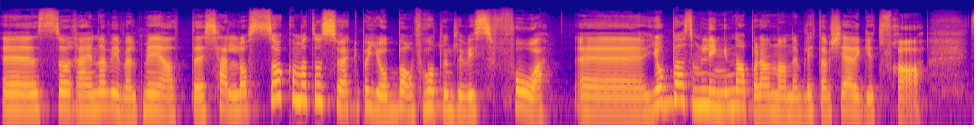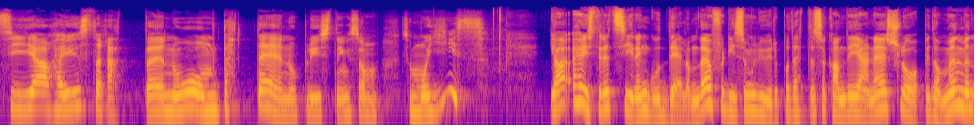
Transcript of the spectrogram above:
Eh, så regner vi vel med at Kjell også kommer til å søke på jobber og forhåpentligvis få eh, jobber som ligner på den han er blitt avskjediget fra. Sier Høyesterett eh, noe om dette er en opplysning som, som må gis? Ja, Høyesterett sier en god del om det, og for de som lurer på dette, så kan de gjerne slå opp i dommen, men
